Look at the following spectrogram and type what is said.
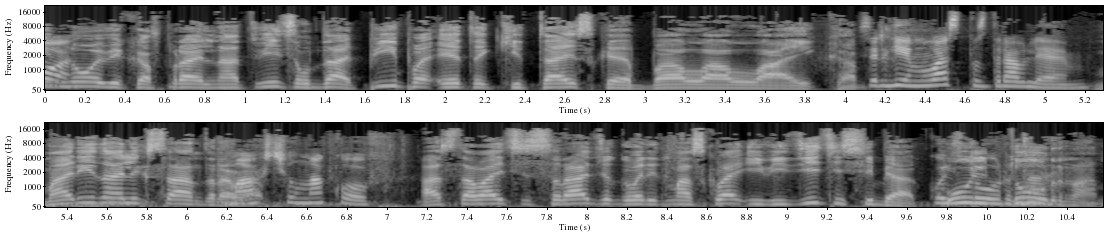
Кто? Новиков правильно ответил. Да, Пипа это китайская балалайка. Сергей, мы вас поздравляем. Марина Александрова. Макс Челноков. Оставайтесь с радио, говорит Москва, и ведите себя Культурно. культурно.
